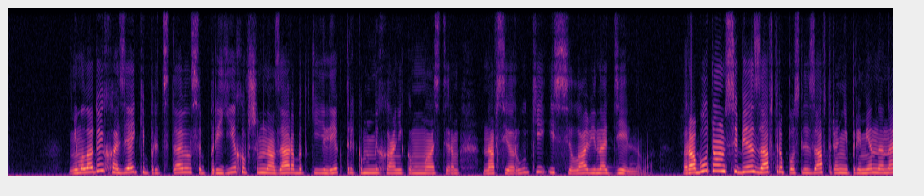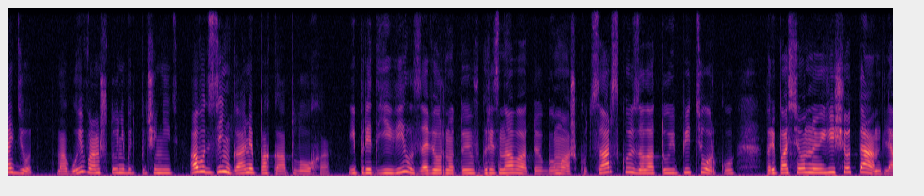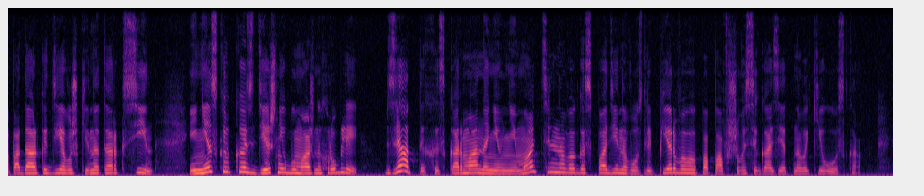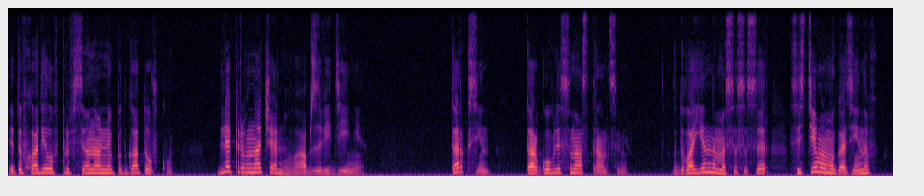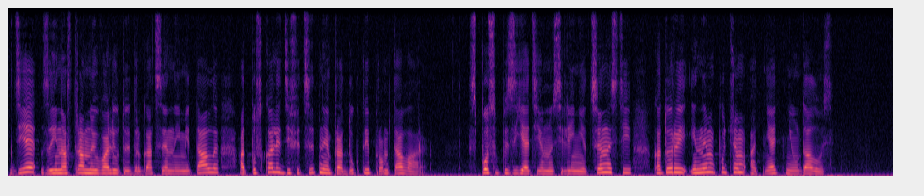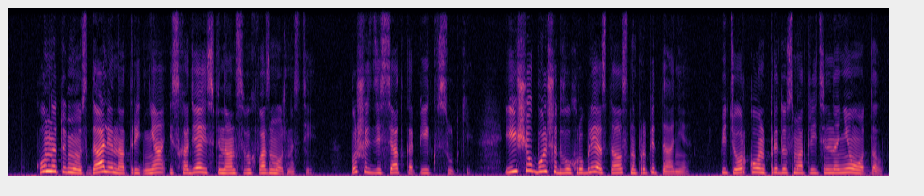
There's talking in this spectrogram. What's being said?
Немолодой хозяйке представился приехавшим на заработки электриком-механиком-мастером на все руки из села Винодельного. Работу он себе завтра-послезавтра непременно найдет. Могу и вам что-нибудь починить. А вот с деньгами пока плохо. И предъявил завернутую в грязноватую бумажку царскую золотую пятерку, припасенную еще там для подарка девушке на торксин – и несколько здешних бумажных рублей, взятых из кармана невнимательного господина возле первого попавшегося газетного киоска. Это входило в профессиональную подготовку для первоначального обзаведения. Тарксин – торговля с иностранцами. В довоенном СССР система магазинов – где за иностранную валюту и драгоценные металлы отпускали дефицитные продукты и промтовары. Способ изъятия у населения ценностей, которые иным путем отнять не удалось. Комнату мы сдали на три дня, исходя из финансовых возможностей. По 60 копеек в сутки. И еще больше двух рублей осталось на пропитание. Пятерку он предусмотрительно не отдал,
